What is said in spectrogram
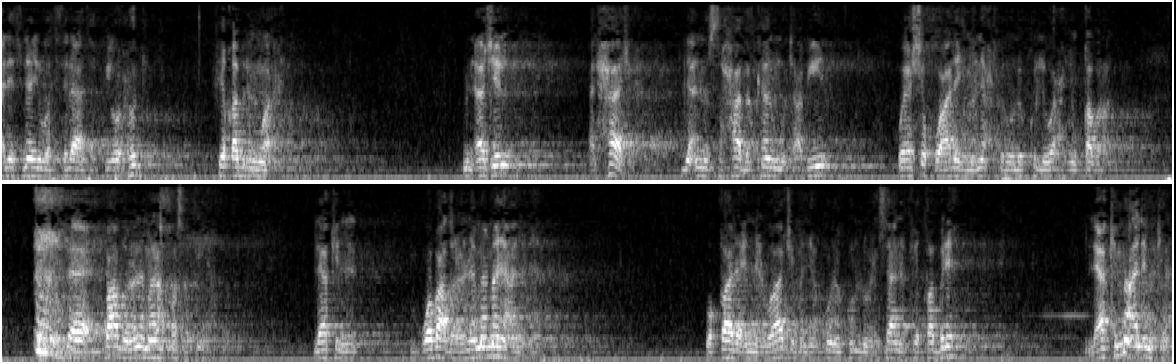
الاثنين والثلاثة في أحد في قبر واحد من أجل الحاجة لأن الصحابة كانوا متعبين ويشق عليهم أن يحفروا لكل واحد قبرا فبعض العلماء رخص فيها لكن وبعض العلماء منع منها. وقال إن الواجب أن يكون كل إنسان في قبره لكن مع الإمكان.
